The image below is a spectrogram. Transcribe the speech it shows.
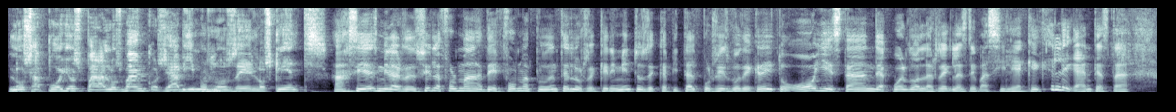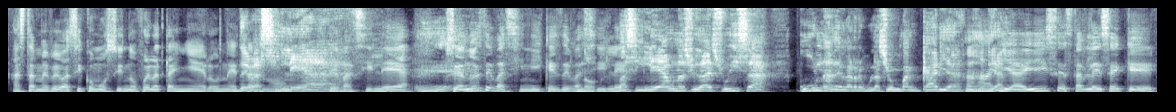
los apoyos para los bancos. Ya vimos los de los clientes. Así es, mira, reducir la forma de forma prudente los requerimientos de capital por riesgo de crédito. Hoy están de acuerdo a las reglas de Basilea. Qué, qué elegante, hasta, hasta me veo así como si no fuera tañero, neta. De ¿no? Basilea. De Basilea. Eh. O sea, no es de Basinica, es de No, Basilea. Basilea, una ciudad de Suiza cuna de la regulación bancaria Ajá, mundial. y ahí se establece que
